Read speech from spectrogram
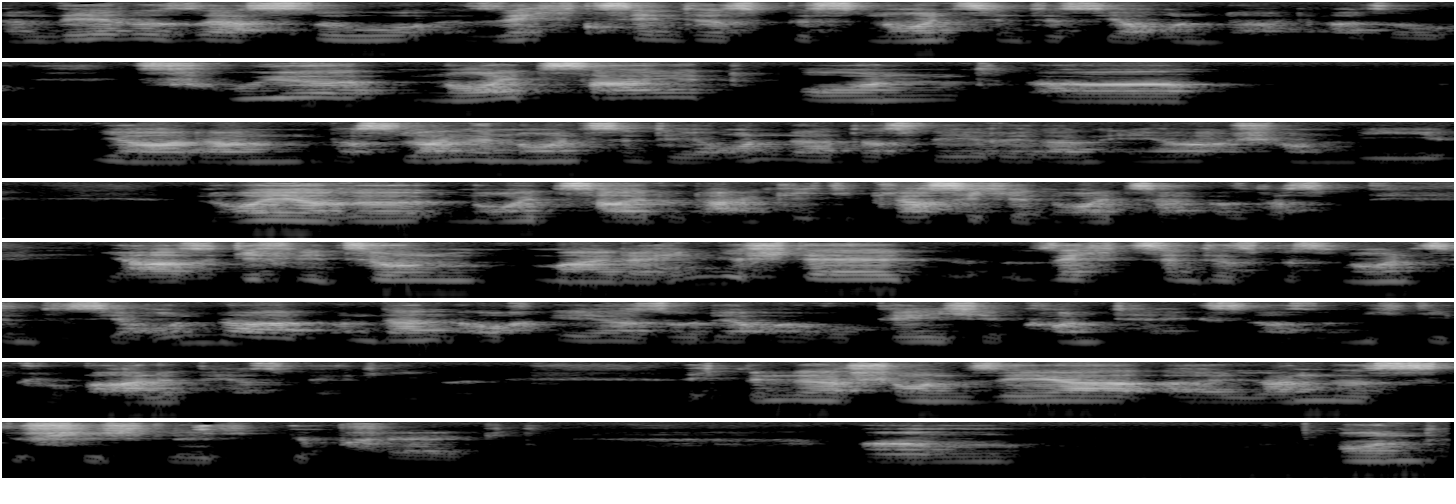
dann wäre das so 16. bis 19. Jahrhundert, also Neuzeit und äh, ja, dann das lange 19. Jahrhundert, das wäre dann eher schon die neuere Neuzeit oder eigentlich die klassische Neuzeit. Also das, ja, also Definition mal dahingestellt, 16. bis 19. Jahrhundert und dann auch eher so der europäische Kontext, also nicht die globale Perspektive. Ich bin da schon sehr äh, landesgeschichtlich geprägt. Ähm, und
